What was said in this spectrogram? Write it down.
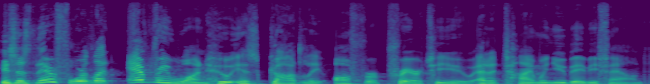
he says, Therefore, let everyone who is godly offer prayer to you at a time when you may be found.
